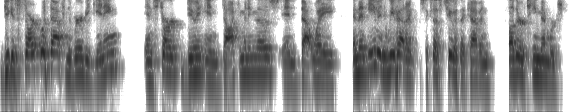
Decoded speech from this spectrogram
if you could start with that from the very beginning and start doing and documenting those and that way and then even we've had a success too with like having other team members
